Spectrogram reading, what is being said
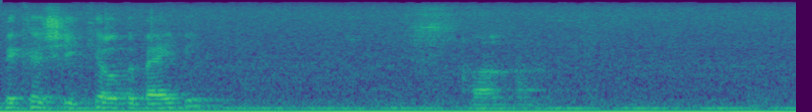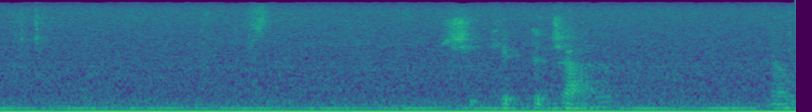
Because she killed the baby? Uh-uh. She kicked the child? Nope.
